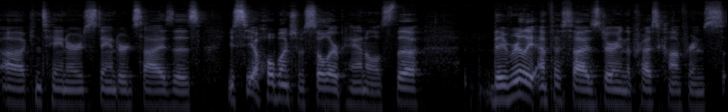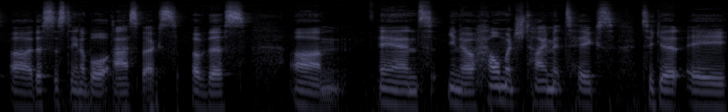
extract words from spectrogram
uh, containers, standard sizes. You see a whole bunch of solar panels. The they really emphasized during the press conference uh, the sustainable aspects of this, um, and you know how much time it takes to get a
